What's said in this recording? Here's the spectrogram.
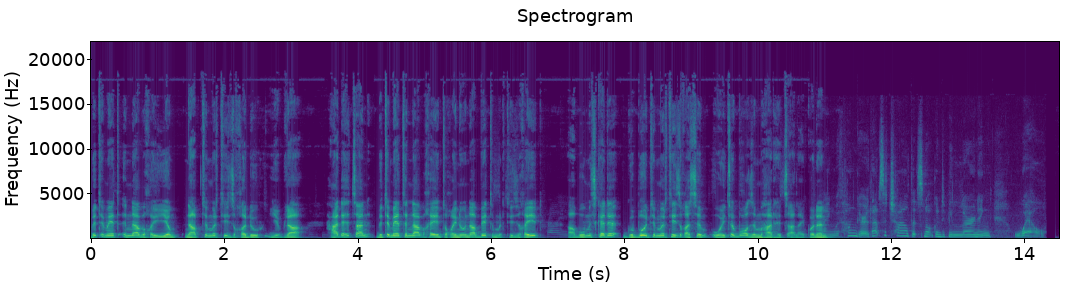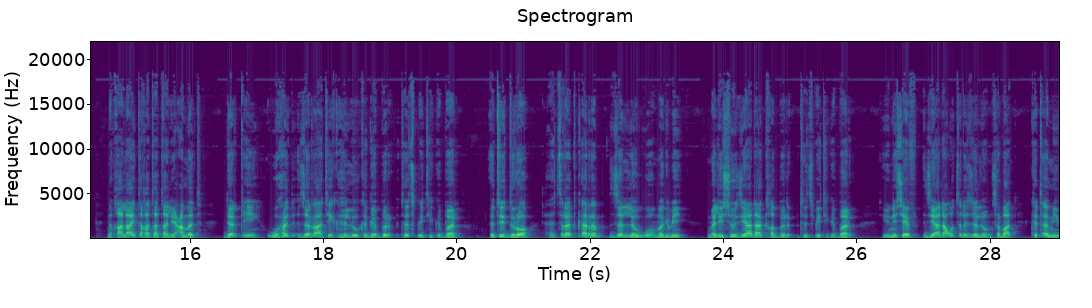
ብጥሜት እናበኸዩ እዮም ናብ ትምህርቲ ዝኸዱ ይብላ። ሓደ ህጻን ብጥሜት እናበኸየ እንተኾይኑ ናብ ቤት ትምህርቲ ዝኸይድ ኣብኡ ምስ ከደ ግቡእ ትምህርቲ ዝቐስም ወይ ጽቡቕ ዝመሃር ህጻን ኣይኮነን። ንኻልኣይ ተኸታታሊ ዓመት ደርቂ ውሑድ ዘራእቲ ክህሉ ክገብር ትጽቢት ይግበር። እቲ ድሮ ሕጽረት ቀረብ ዘለዎ መግቢ መሊሱ ዝያዳ ክኸብር ትጽቢት ይግበር። ዩኒሴፍ ዝያዳ ቁጽሪ ዘለዎም ሰባት ክጠምዩ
